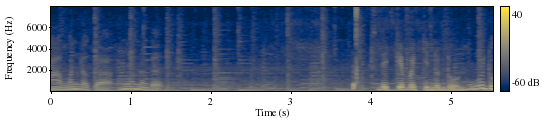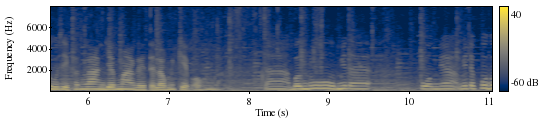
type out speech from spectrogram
น้ำมันแล้วก็เนี่ยมันก็ ได้เก็บไว้กินโดนๆโอ้ยดูสิข้างล่างเยอะมากเลย แต่เราไม่เก็บเอาข้างล่างจ้าเบิ่งดูมีแต่พวกเนี้ยมีแต่พวก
